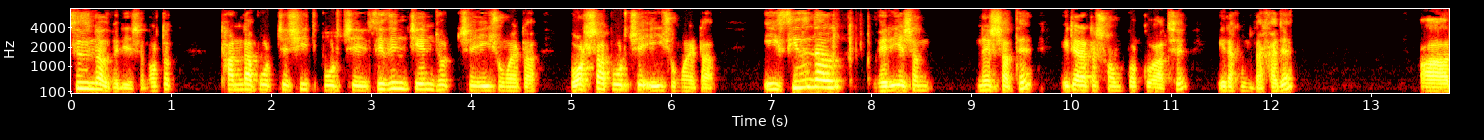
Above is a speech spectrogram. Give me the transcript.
সিজনাল ভেরিয়েশন অর্থাৎ ঠান্ডা পড়ছে, শীত পড়ছে সিজন চেঞ্জ হচ্ছে, এই সময়টা, বর্ষা পড়ছে, এই সময়টা। এই সিজনাল ভেরিয়েশনের সাথে এটার একটা সম্পর্ক আছে, এরকম দেখা যায়। আর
